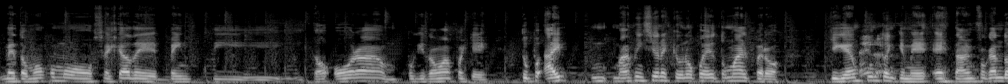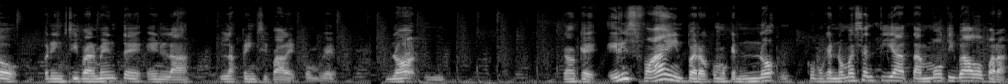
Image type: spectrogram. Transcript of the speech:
me tomó como cerca de 22 horas, un poquito más, porque tú, hay más misiones que uno puede tomar, pero llegué a un punto en que me estaba enfocando principalmente en las principales, como que no aunque it is fine, pero como que no, como que no me sentía tan motivado para,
